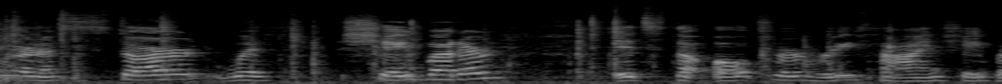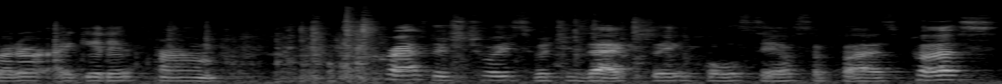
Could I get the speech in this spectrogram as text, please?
we're going to start with shea butter. It's the ultra refined shea butter. I get it from Crafter's Choice, which is actually Wholesale Supplies Plus.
